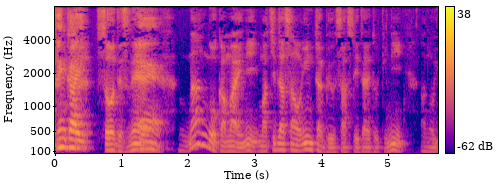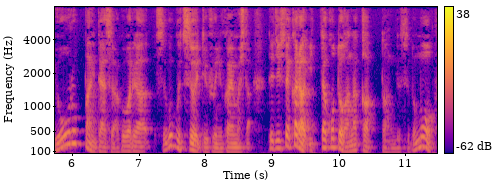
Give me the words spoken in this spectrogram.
展開。そうですね。えー、何号か前に町田さんをインタビューさせていただいたときに、あの、ヨーロッパに対する憧れがすごく強いというふうに伺いました。で、実際彼は行ったことがなかったんですけども、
